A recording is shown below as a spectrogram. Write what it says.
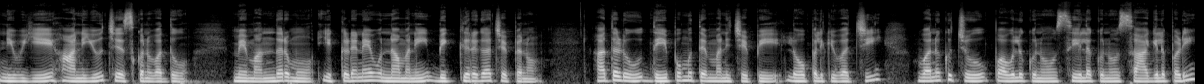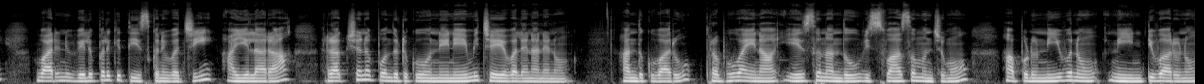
నీవు ఏ హానియూ చేసుకొనవద్దు. మేమందరము ఇక్కడనే ఉన్నామని బిగ్గరగా చెప్పెను. అతడు దీపము తెమ్మని చెప్పి లోపలికి వచ్చి వణుకుచు పౌలుకును శీలకును సాగిలపడి వారిని వెలుపలికి తీసుకుని వచ్చి అయ్యలారా రక్షణ పొందుటకు నేనేమి చేయవలెననెను. అందుకు వారు ప్రభువైన యేసునందు విశ్వాసముంచుము అప్పుడు నీవును నీ ఇంటివారును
